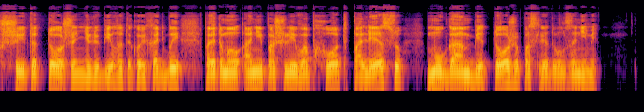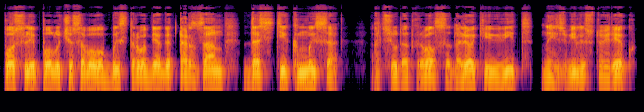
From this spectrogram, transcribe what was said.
Шита тоже не любила такой ходьбы, поэтому они пошли в обход по лесу, Мугамби тоже последовал за ними. После получасового быстрого бега Тарзан достиг мыса — Отсюда открывался далекий вид на извилистую реку,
